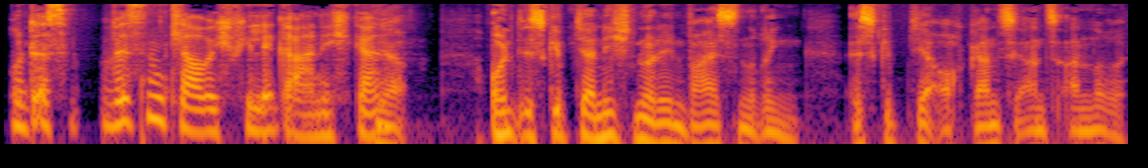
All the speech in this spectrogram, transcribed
Und das wissen, glaube ich, viele gar nicht, gell? Ja. Und es gibt ja nicht nur den Weißen Ring. Es gibt ja auch ganz, ganz andere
